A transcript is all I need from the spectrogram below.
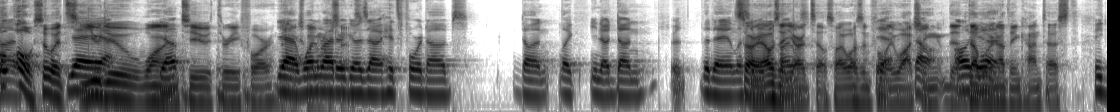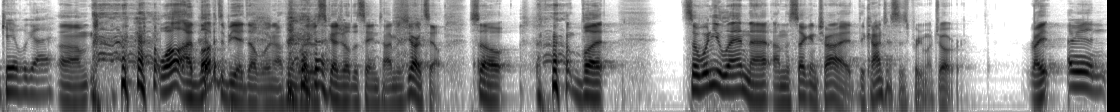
Oh, time. oh, so it's Yeah, you yeah, do one, Yep. two, three, four. Yeah. One rider goes out, hits four dubs, done. Like you know, done for the day. Unless Sorry, I was at yard sale, so I wasn't fully Yeah, no. watching the Oh, double or nothing contest. Big cable guy. Um, well, I'd love to be at double or nothing, but it was scheduled the same time as yard sale. So, but so when you land that on the second try, the contest is pretty much over, right? I mean,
